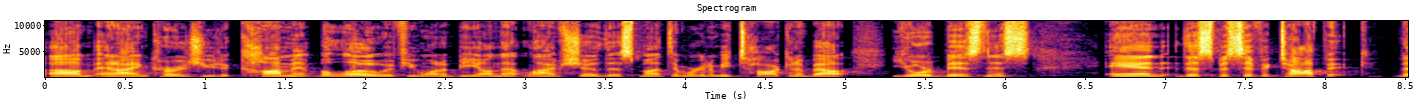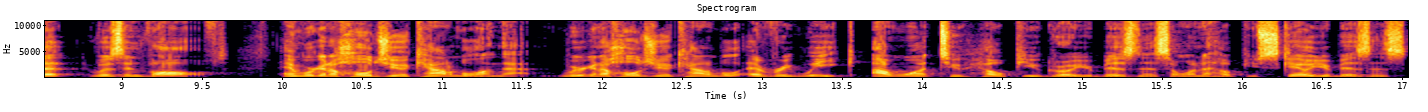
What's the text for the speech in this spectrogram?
Um, and I encourage you to comment below if you want to be on that live show this month. And we're going to be talking about your business and the specific topic that was involved. And we're going to hold you accountable on that. We're going to hold you accountable every week. I want to help you grow your business. I want to help you scale your business.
